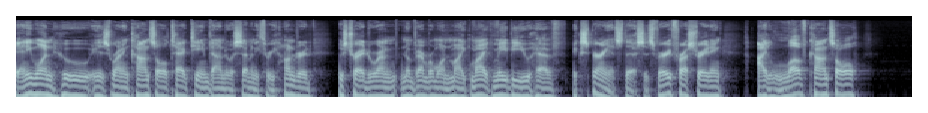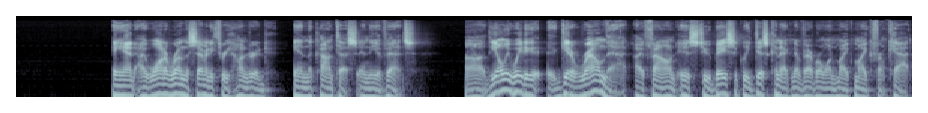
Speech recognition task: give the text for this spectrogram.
Anyone who is running console tag team down to a 7300 who's tried to run November 1 Mike Mike, maybe you have experienced this. It's very frustrating. I love console and I want to run the 7300 in the contests and the events. Uh, the only way to get around that, I found, is to basically disconnect November 1 Mike Mike from CAT.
